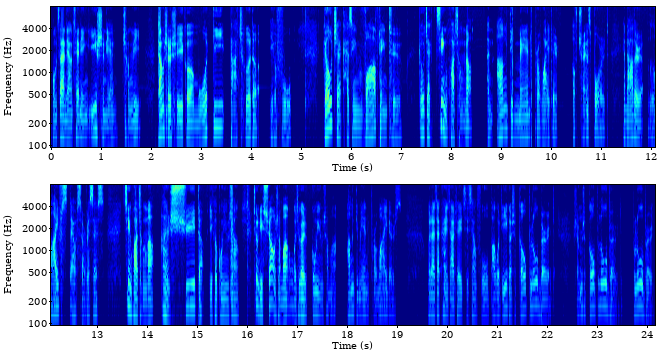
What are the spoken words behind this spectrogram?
我们在两千零一十年成立，当时是一个摩的打车的一个服务。Gojek has evolved into Gojek 进化成了 an on-demand provider。Of transport and other lifestyle services，进化成了按需的一个供应商。就你需要什么，我就会供应什么。On-demand providers。我给大家看一下这几项服务，包括第一个是 Go Bluebird。什么是 Go Bluebird？Bluebird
